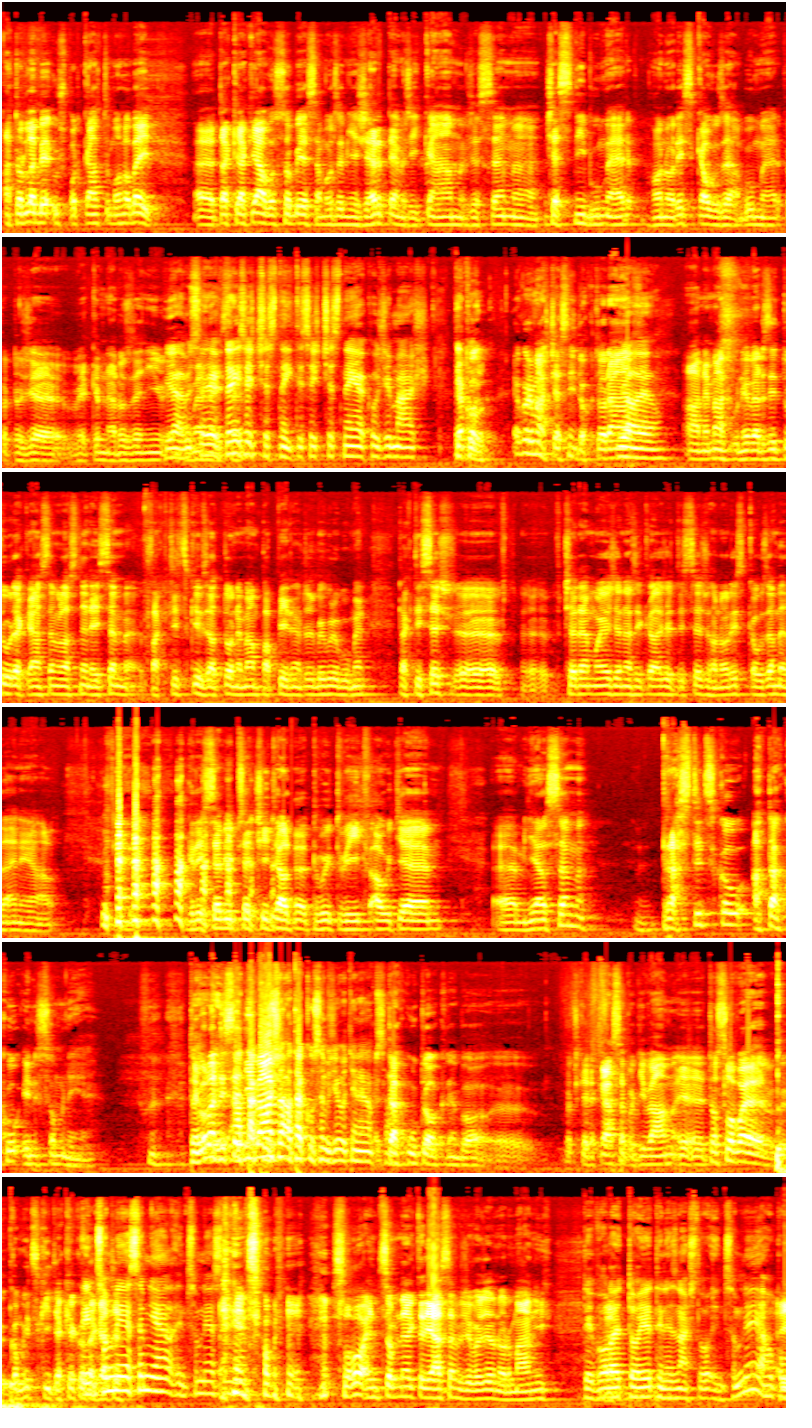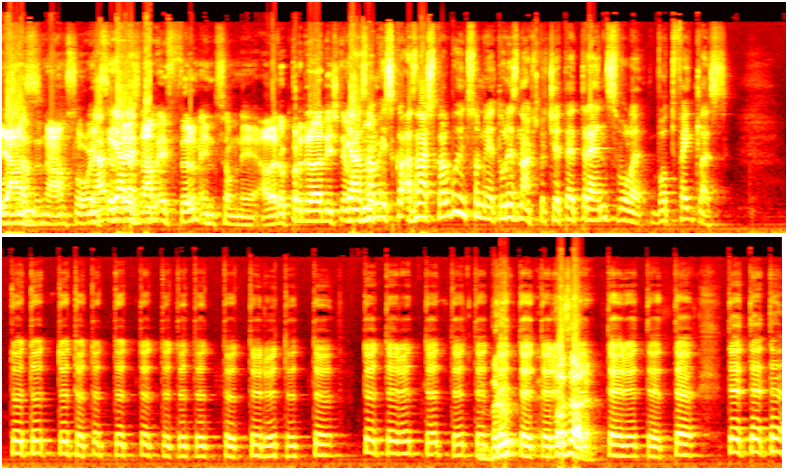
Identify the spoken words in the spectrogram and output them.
A tohle by už podcastu mohlo být. Eh, tak jak já o sobě samozřejmě žertem říkám, že jsem čestný boomer, honoris causa boomer, protože věkem narození... Já myslím, že ty jsi čestný, ty jsi čestný jako, že máš Jako, jako že máš čestný doktorát Jo, jo. a nemáš univerzitu, tak já jsem vlastně nejsem fakticky za to, nemám papír na to, že bych byl boomer. Tak ty seš, eh, včera moje žena říkala, že ty seš honoris causa millennial. Když jsem jí přečítal eh, tvůj tweet v autě, eh, měl jsem drastickou ataku insomnie. Ty vole, ty se ataku, díváš, se- ataku jsem v životě nenapsal. tak útok, nebo... eh, Počkej, tak já se podívám. To slovo je komický, tak jako... Insomnie tak jsem měl, insomnie jsem já měl. insomnie, slovo insomnie, který já jsem v životě v normálních... Ty vole, to je, ty neznáš slovo insomnie? Já ho Já používám. znám slovo Já- insomnie, já já, jako- znám i film insomnie, ale do prdele, když nebudu... Já znám i skla- a znáš skladbu insomnie, tu neznáš, protože to je trance, vole, od Fateless. Pozor.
